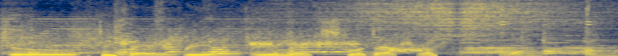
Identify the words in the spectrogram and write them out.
To DJ Real Remix Production.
